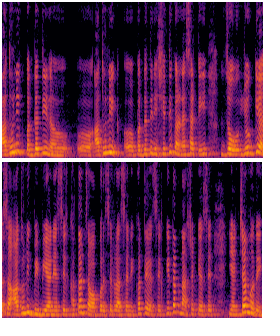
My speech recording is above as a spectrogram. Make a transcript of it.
आधुनिक पद्धतीनं आधुनिक पद्धतीने शेती करण्यासाठी जो योग्य असा आधुनिक बी बियाणे असेल खतांचा वापर असेल रासायनिक खते असेल कीटकनाशके असेल यांच्यामध्ये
